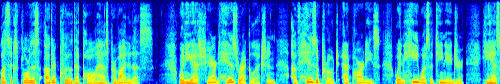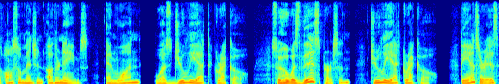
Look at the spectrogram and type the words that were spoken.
Let's explore this other clue that Paul has provided us. When he has shared his recollection of his approach at parties when he was a teenager, he has also mentioned other names, and one was Juliette Greco. So, who was this person, Juliette Greco? The answer is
